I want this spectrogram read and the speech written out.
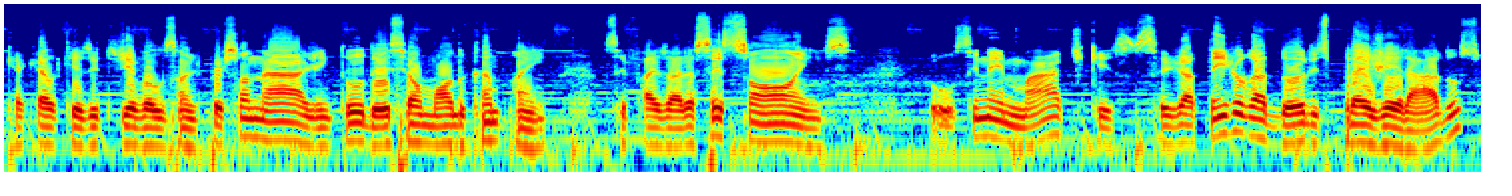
que é aquele quesito de evolução de personagem, tudo, esse é o modo campanha. Você faz várias sessões. O Cinematics, você já tem jogadores pré-gerados,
